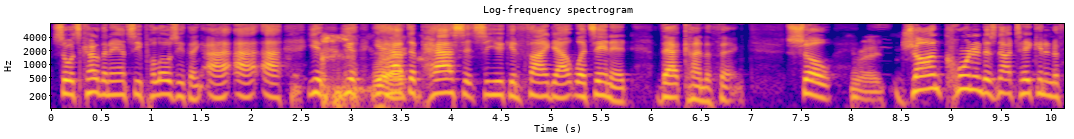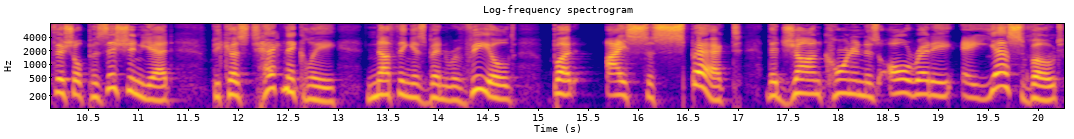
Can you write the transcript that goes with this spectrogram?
So it's kind of the Nancy Pelosi thing. Ah, ah, ah. You, you, you have to pass it so you can find out what's in it, that kind of thing. So Right. John Cornyn has not taken an official position yet because technically nothing has been revealed, but I suspect that John Cornyn is already a yes vote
